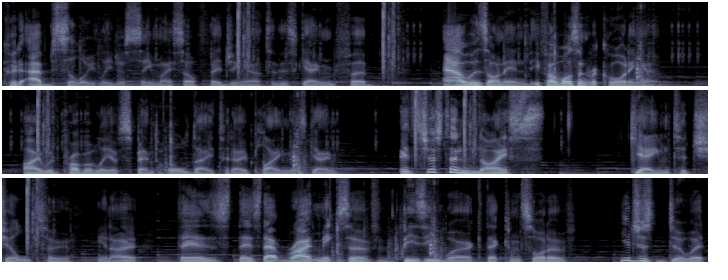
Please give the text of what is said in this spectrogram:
could absolutely just see myself vegging out to this game for hours on end. If I wasn't recording it, I would probably have spent all day today playing this game. It's just a nice game to chill to, you know? There's there's that right mix of busy work that can sort of you just do it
